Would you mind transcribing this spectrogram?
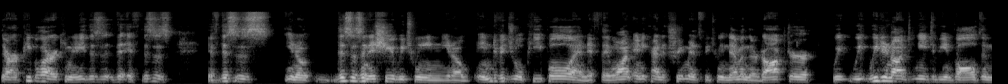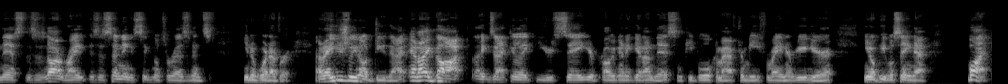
There are people in our community. This is if this is if this is you know this is an issue between you know individual people and if they want any kind of treatment, it's between them and their doctor. We we, we do not need to be involved in this. This is not right. This is sending a signal to residents. You know, whatever. And I usually don't do that. And I got exactly like you say, you're probably going to get on this, and people will come after me for my interview here. You know, people saying that. But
